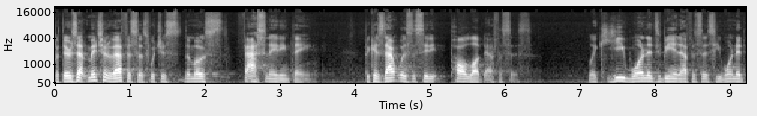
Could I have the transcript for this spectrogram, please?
But there's that mention of Ephesus, which is the most fascinating thing, because that was the city. Paul loved Ephesus. Like he wanted to be in Ephesus. He wanted,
